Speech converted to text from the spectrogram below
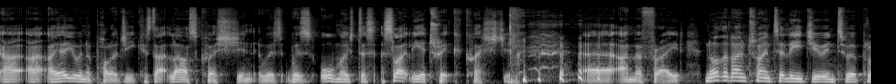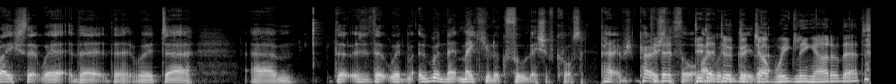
uh, I owe you an apology because that last question was was almost a, slightly a trick question. Uh, I'm afraid. Not that I'm trying to lead you into a place that we that that would. Uh, um, that that would wouldn't make you look foolish. Of course, perish, perish did the thought. Did I, I do a good do job wiggling out of that?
